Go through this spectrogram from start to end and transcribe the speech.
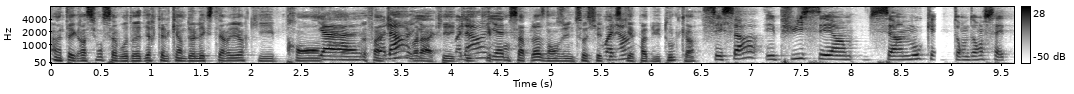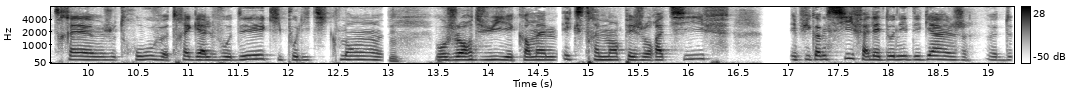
Intégration, ça voudrait dire quelqu'un de l'extérieur qui prend, enfin, voilà, qui, qui, prend sa place dans une société, ce qui n'est pas du tout le cas. C'est ça. Et puis c'est un, c'est un mot qui a tendance à être très, je trouve, très galvaudé, qui politiquement hmm. aujourd'hui est quand même extrêmement péjoratif. Et puis comme s'il fallait donner des gages de,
